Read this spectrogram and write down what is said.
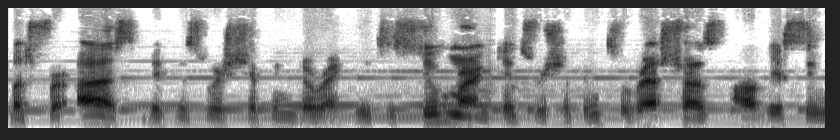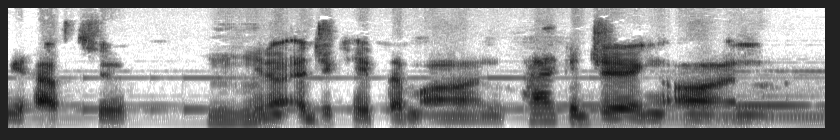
But for us, because we're shipping directly to supermarkets, we're shipping to restaurants, obviously we have to, mm-hmm. you know, educate them on packaging, on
